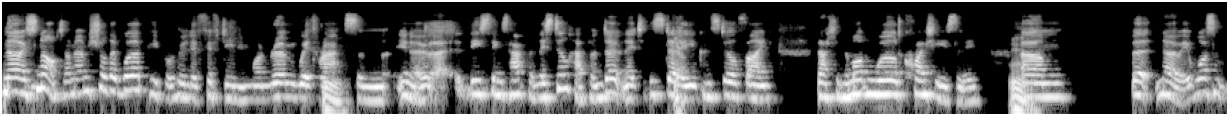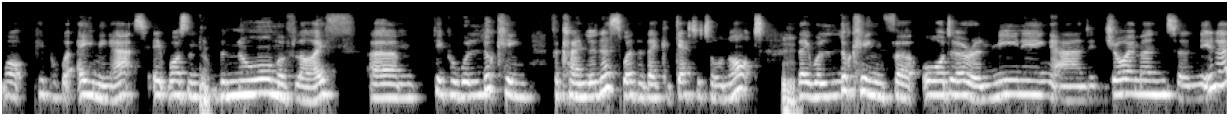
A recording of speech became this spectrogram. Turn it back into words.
No, it's not. I mean, I'm sure there were people who lived 15 in one room with Hmm. rats, and you know, uh, these things happen. They still happen, don't they? To this day, Yeah. you can still find that in the modern world quite easily. Mm. Um, but no, it wasn't what people were aiming at. It wasn't No. the norm of life. Um, people were looking for cleanliness, whether they could get it or not. Mm. They were looking for order and meaning and enjoyment. And, you know,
